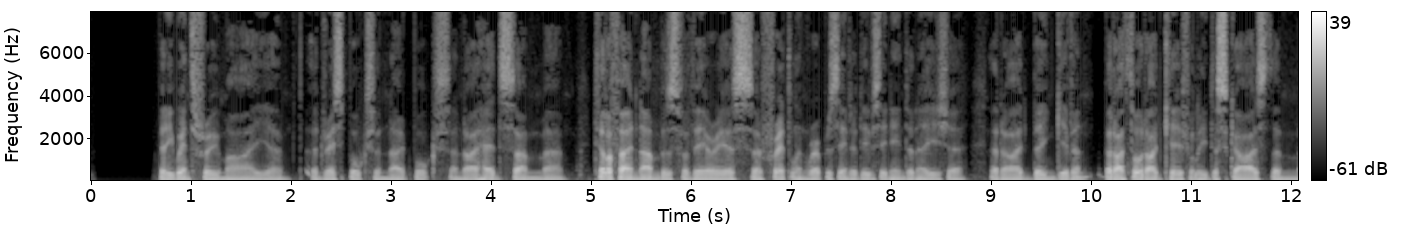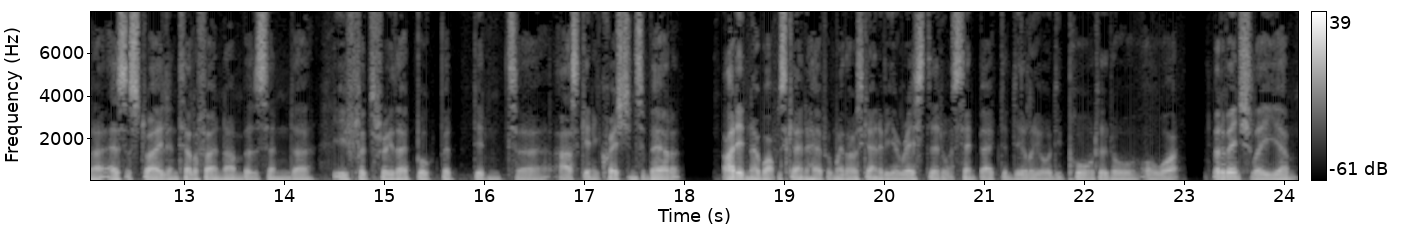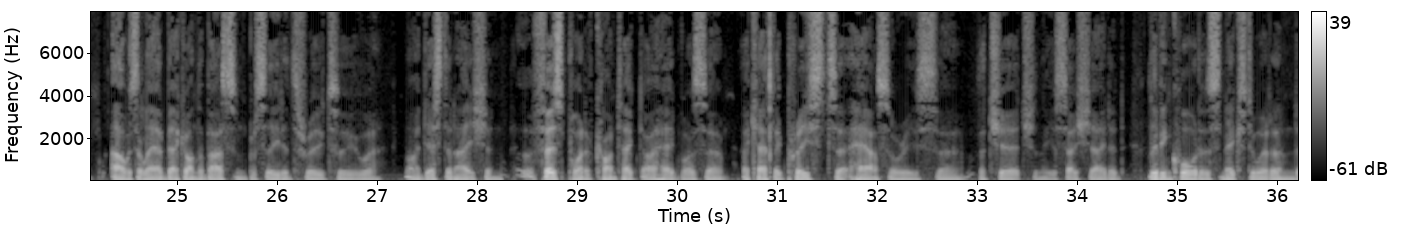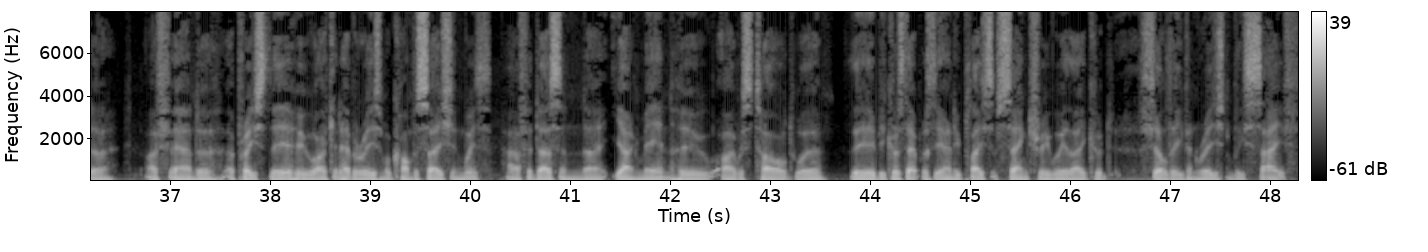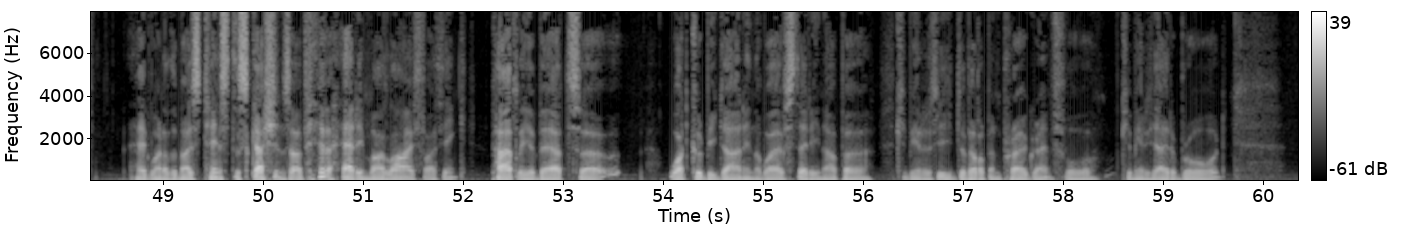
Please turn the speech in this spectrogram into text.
But he went through my uh, address books and notebooks, and I had some uh, telephone numbers for various uh, Fretilin representatives in Indonesia that I'd been given, but I thought I'd carefully disguise them uh, as Australian telephone numbers. And uh, he flipped through that book but didn't uh, ask any questions about it. I didn't know what was going to happen, whether I was going to be arrested or sent back to Dili or deported or, or what. But eventually um, I was allowed back on the bus and proceeded through to uh, my destination. The first point of contact I had was uh, a Catholic priest's uh, house or his uh, the church and the associated living quarters next to it, and uh, I found a, a, priest there who I could have a reasonable conversation with. Half a dozen uh, young men who I was told were there because that was the only place of sanctuary where they could felt even reasonably safe. Had one of the most tense discussions I've ever had in my life, I think, partly about uh, what could be done in the way of setting up a community development program for community aid abroad,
